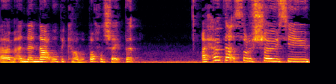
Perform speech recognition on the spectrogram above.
um, and then that will become a bottle shape. But I hope that sort of shows you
